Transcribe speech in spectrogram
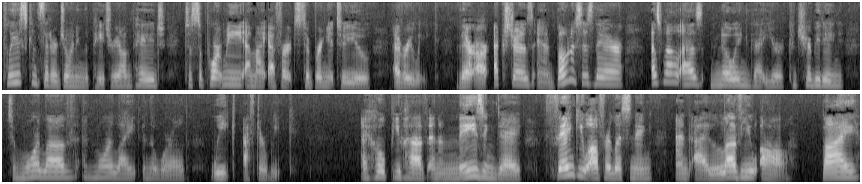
please consider joining the Patreon page to support me and my efforts to bring it to you every week. There are extras and bonuses there, as well as knowing that you're contributing to more love and more light in the world week after week. I hope you have an amazing day. Thank you all for listening, and I love you all. Bye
